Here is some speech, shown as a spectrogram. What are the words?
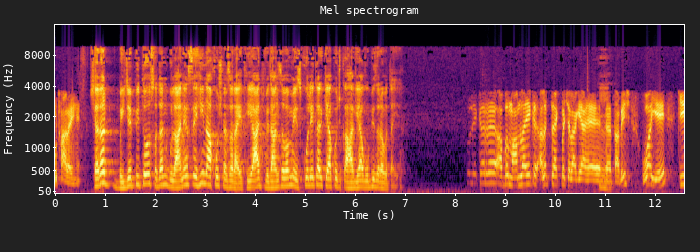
उठा रहे हैं। शरद बीजेपी तो सदन बुलाने से ही नाखुश नज़र आई थी। आज विधानसभा में इसको लेकर क्या कुछ कहा गया वो भी जरा बताइए। लेकर अब मामला एक अलग ट्रैक पे चला गया है हम्म। ताबिश। हुआ ये कि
